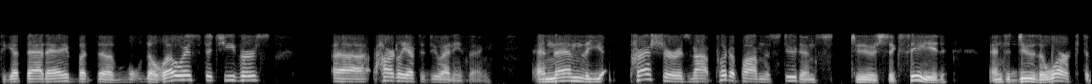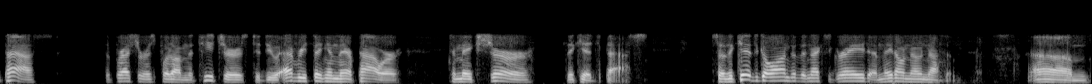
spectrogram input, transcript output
to get that A, but the the lowest achievers uh, hardly have to do anything. And then the pressure is not put upon the students to succeed and to do the work to pass. The pressure is put on the teachers to do everything in their power to make sure the kids pass. So the kids go on to the next grade and they don't know nothing. Um,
